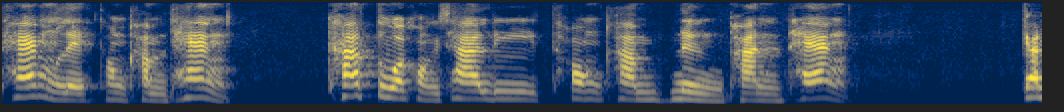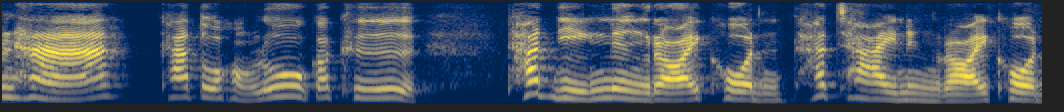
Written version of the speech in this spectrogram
แท่งเลยทองคำแท่ง ค่าตัวของชาลีทองคำหนึ่งพันแท่ง กันหาค่าตัวของลูกก็คือทัดหญิงหนึ่งร้อยคนทัดชายหนึ่งร้อยคน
